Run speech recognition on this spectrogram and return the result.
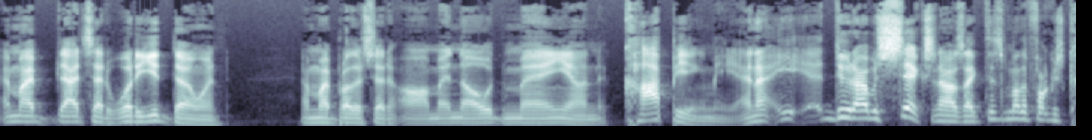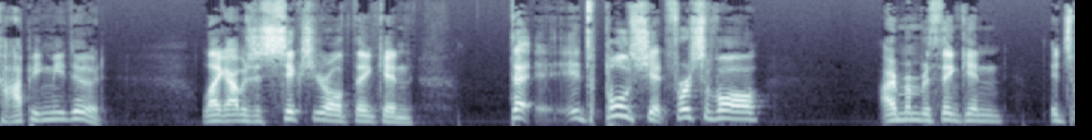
And my dad said, What are you doing? And my brother said, Oh, I'm an old man, copying me. And I, dude, I was six, and I was like, This motherfucker's copying me, dude. Like, I was a six year old thinking, that It's bullshit. First of all, I remember thinking, It's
